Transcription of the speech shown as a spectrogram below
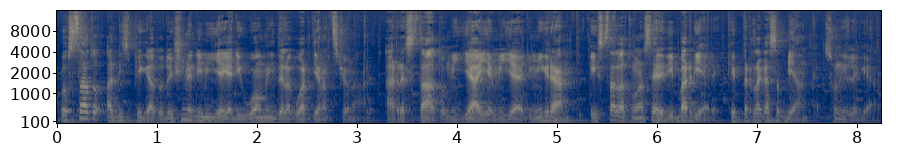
Lo Stato ha dispiegato decine di migliaia di uomini della Guardia Nazionale, arrestato migliaia e migliaia di migranti e installato una serie di barriere che per la Casa Bianca sono illegali.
